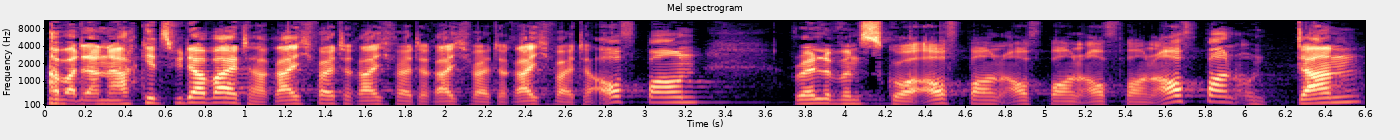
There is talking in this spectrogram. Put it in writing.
Aber danach geht's wieder weiter. Reichweite, Reichweite, Reichweite, Reichweite aufbauen, Relevance Score aufbauen, aufbauen, aufbauen, aufbauen und dann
